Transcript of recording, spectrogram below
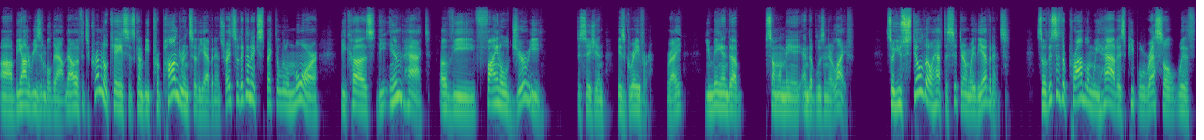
uh, beyond a reasonable doubt. Now, if it's a criminal case, it's going to be preponderance of the evidence, right? So they're going to expect a little more because the impact of the final jury decision is graver, right? You may end up someone may end up losing their life. So you still, though, have to sit there and weigh the evidence. So this is the problem we have as people wrestle with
